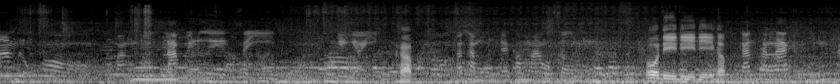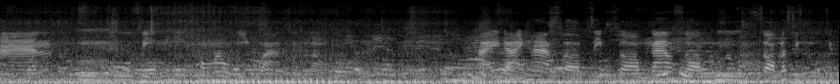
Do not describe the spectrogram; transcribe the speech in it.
ห้ามหลวงพ่อบางรูปรับไปเลยสี่ถุงใหญ่ครับๆก็ทำบุญด้วยข้าวเม่าโซนโอ้ดีดีดีครับการทะลักขุนหารอืมภูสิงห์นี่ข้าวเม่าดีกว่าส่วนเราขายได้ห้าสอบสิบสอบเก้าสอบคือสอบละสิบโลสิบโล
